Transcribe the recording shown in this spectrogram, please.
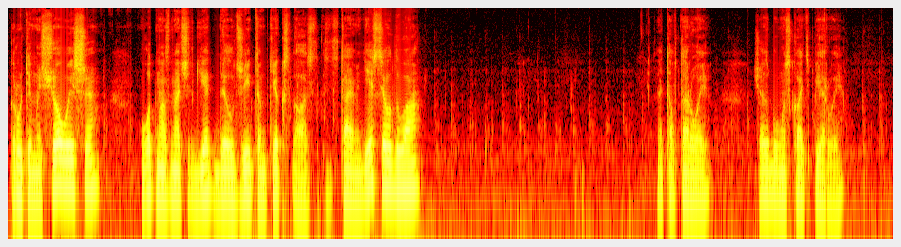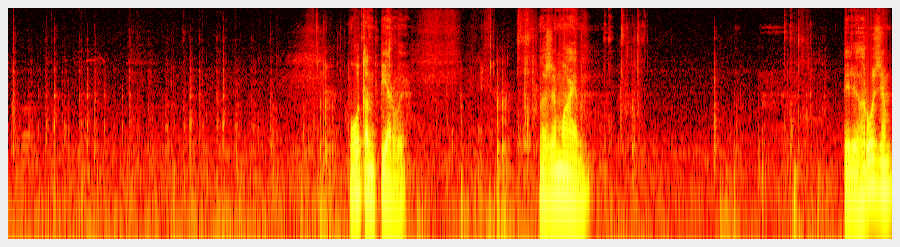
Крутим еще выше. Вот у нас значит get dlg там текст as. Ставим здесь L2. Это второй. Сейчас будем искать первый. Вот он первый. Нажимаем. Перегрузим.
